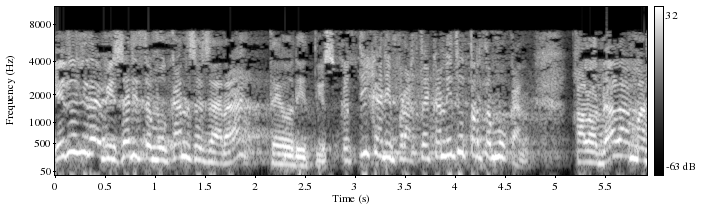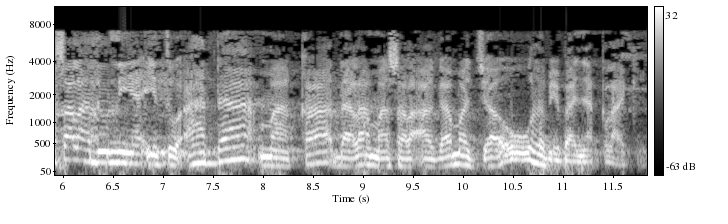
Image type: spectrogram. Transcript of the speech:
Itu tidak bisa ditemukan secara teoritis. Ketika dipraktekkan itu tertemukan. Kalau dalam masalah dunia itu ada, maka dalam masalah agama jauh lebih banyak lagi.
